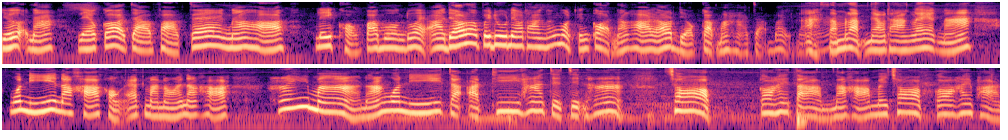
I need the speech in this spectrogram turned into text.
เยอะนะ แล้วก็จะฝากแจ้งนะคะ เลขของป้าม่วงด้วย อะเดี๋ยวเราไปดูแนวทางทั้งหมดกันก่อนนะคะ แล้วเดี๋ยวกลับมาหาจ๋าใหม่นะอะสำหรับแนวทางแรกนะ วันนี้นะคะของแอดมาน้อยนะคะ ให้มานะวันนี้จะอัดที่ 5775 ชอบก็ให้ตามนะคะ ไม่ชอบก็ให้ผ่าน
